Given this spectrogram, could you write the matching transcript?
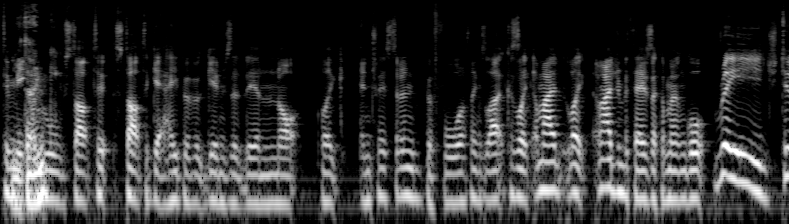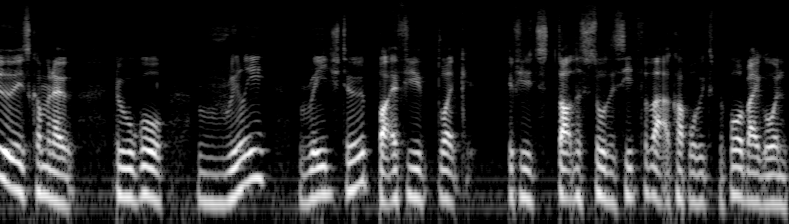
to make people start to start to get hype about games that they're not like interested in before things like that. Because like imagine like imagine Bethesda come out and go Rage Two is coming out, people go really Rage Two. But if you like if you start to sow the seed for that a couple of weeks before by going.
